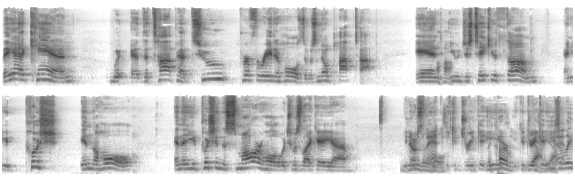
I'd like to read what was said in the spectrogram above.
They had a can wi- at the top had two perforated holes. There was no pop top, and Uh-huh. you would just take your thumb and you'd push in the hole, and then you'd push in the smaller hole, which was like a, uh, you know, Breather you could drink it. The eas- carb- you could drink yeah, it yeah. easily.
